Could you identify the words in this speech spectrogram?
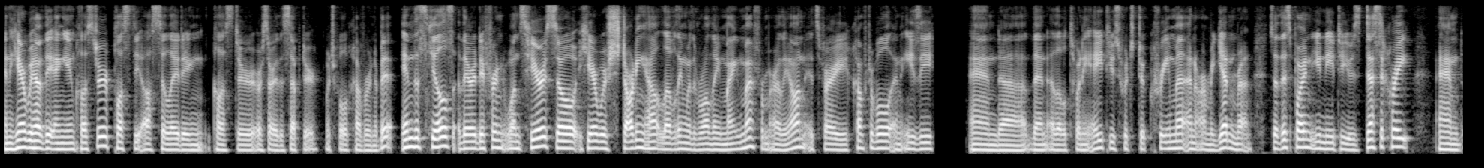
And here we have the endgame cluster plus the oscillating cluster, or sorry, the scepter, which we'll cover in a bit. In the skills, there are different ones here. So here we're starting out leveling with rolling magma from early on. It's very comfortable and easy. And uh, then at level 28, you switch to Crema and Armageddon Brand. So at this point, you need to use Desecrate and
